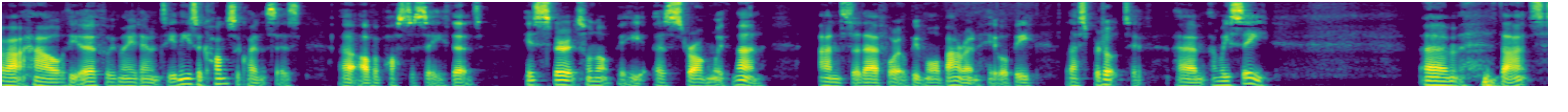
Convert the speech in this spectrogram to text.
about how the earth will be made empty. And these are consequences uh, of apostasy, that his spirit will not be as strong with man, and so therefore it will be more barren, it will be less productive. Um, and we see um, that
